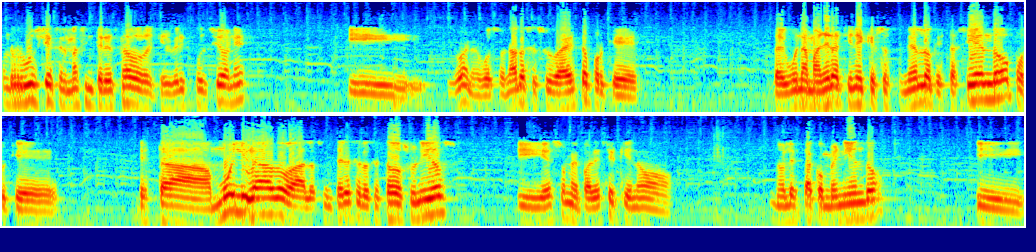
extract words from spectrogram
Rusia es el más interesado de que el BRICS funcione y, y bueno, Bolsonaro se sube a esto porque de alguna manera tiene que sostener lo que está haciendo porque está muy ligado a los intereses de los Estados Unidos y eso me parece que no, no le está conveniendo y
